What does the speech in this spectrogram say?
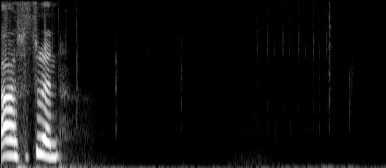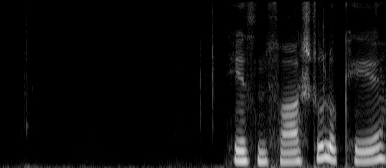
Ah, was bist du denn? Hier ist ein Fahrstuhl, okay.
